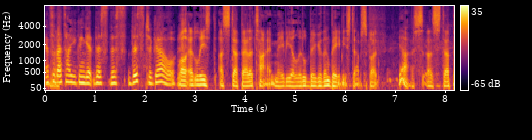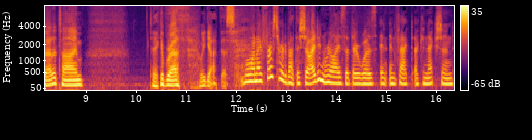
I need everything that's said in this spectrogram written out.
and so that's how you can get this this this to go. Well, at least a step at a time, maybe a little bigger than baby steps, but yeah, a step at a time. Take a breath. We got this. Well, when I first heard about the show, I didn't realize that there was, in, in fact, a connection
